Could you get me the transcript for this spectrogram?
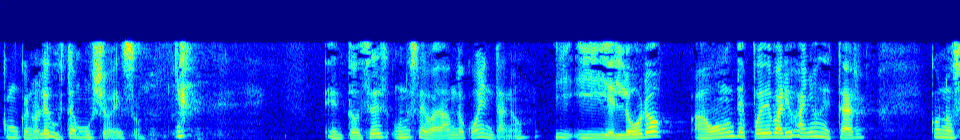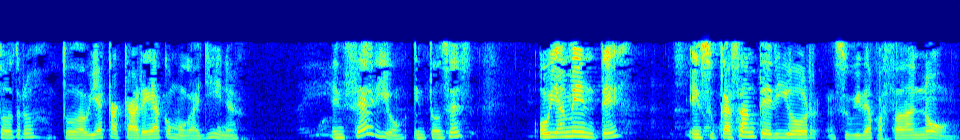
como que no le gusta mucho eso. Entonces uno se va dando cuenta, ¿no? Y, y el loro, aún después de varios años de estar con nosotros, todavía cacarea como gallina ¿En serio? Entonces, obviamente, en su casa anterior, en su vida pasada, no.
